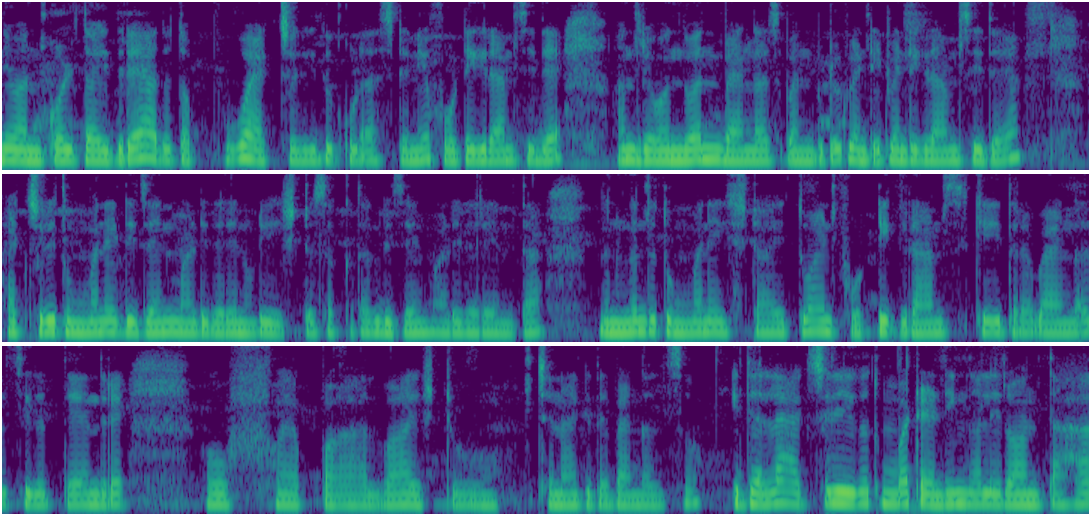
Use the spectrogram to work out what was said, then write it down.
ನೀವು ಅಂದ್ಕೊಳ್ತಾ ಇದ್ದರೆ ಅದು ತಪ್ಪು. ಆ್ಯಕ್ಚುಲಿ ಇದು ಕೂಡ ಅಷ್ಟೇ ಫೋರ್ಟಿ ಗ್ರಾಮ್ಸ್ ಇದೆ. ಅಂದರೆ ಒಂದು ಒಂದು ಬ್ಯಾಂಗಲ್ಸ್ ಬಂದುಬಿಟ್ಟು ಟ್ವೆಂಟಿ ಟ್ವೆಂಟಿ ಗ್ರಾಮ್ಸ್ ಇದೆ. ಆ್ಯಕ್ಚುಲಿ ತುಂಬಾ ಡಿಸೈನ್ ಮಾಡಿದ್ದಾರೆ ನೋಡಿ, ಎಷ್ಟು ಸಖತ್ತಾಗಿ ಡಿಸೈನ್ ಮಾಡಿದ್ದಾರೆ ಅಂತ. ನನಗಂತೂ ತುಂಬಾ ಇಷ್ಟ ಆಯಿತು. ಆ್ಯಂಡ್ ಫೋರ್ಟಿ ಗ್ರಾಮ್ಸ್ಗೆ ಈ ಥರ ಬ್ಯಾಂಗಲ್ಸ್ ಸಿಗುತ್ತೆ ಅಂದರೆ ಓಫ್ ಅಪ್ಪ ಅಲ್ವಾ ಎಷ್ಟು ಚೆನ್ನಾಗಿದೆ ಬ್ಯಾಂಗಲ್ಸು. ಇದೆಲ್ಲ ಆ್ಯಕ್ಚುಲಿ ಈಗ ತುಂಬ ಟ್ರೆಂಡಿಂಗಲ್ಲಿರೋಂತಹ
